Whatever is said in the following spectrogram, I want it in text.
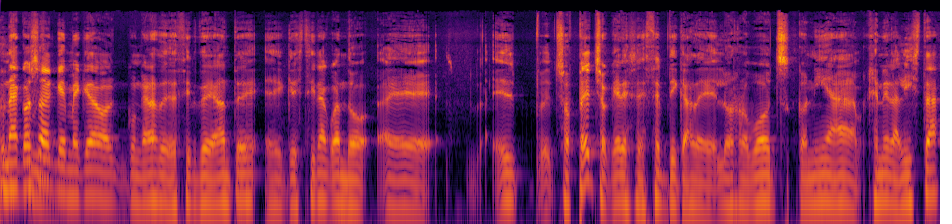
Una cosa que me he quedado con ganas de decirte antes, eh, Cristina, cuando eh, sospecho que eres escéptica de los robots con IA generalista,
